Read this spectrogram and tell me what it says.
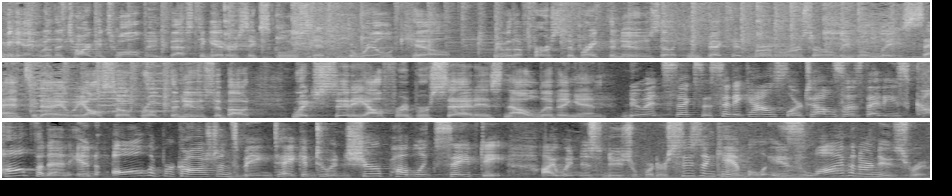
begin with a Target 12 investigators exclusive thrill kill. We were the first to break the news of a convicted murderer's early release. And today we also broke the news about which city Alfred Brissette is now living in. New at 6, a city councilor tells us that he's confident in all the precautions being taken to ensure public safety. Eyewitness News reporter Susan Campbell is live in our newsroom.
